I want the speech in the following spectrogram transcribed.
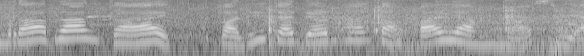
ำราดร่างกาย ก่อนที่จะเดินทางต่อไปอย่างหัวเสีย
